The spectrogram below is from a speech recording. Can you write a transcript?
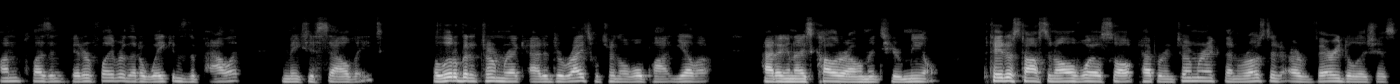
unpleasant bitter flavor that awakens the palate and makes you salivate. A little bit of turmeric added to rice will turn the whole pot yellow, adding a nice color element to your meal. Potatoes tossed in olive oil, salt, pepper, and turmeric, then roasted, are very delicious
